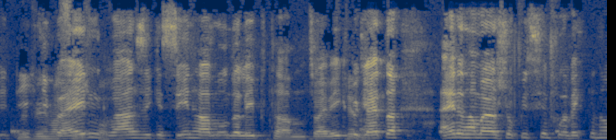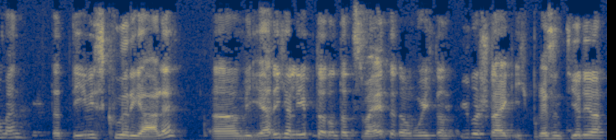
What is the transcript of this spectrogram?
Die, die beiden quasi gesehen haben und erlebt haben. Zwei Wegbegleiter. Genau. Einen haben wir ja schon ein bisschen vorweggenommen, der Davis Curiale äh, wie er dich erlebt hat. Und der zweite, da wo ich dann übersteige, ich präsentiere dir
